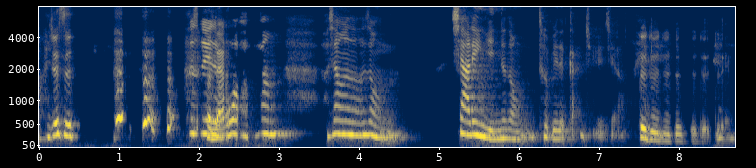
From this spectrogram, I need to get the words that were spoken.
就是就是很难哇，好像好像那种。夏令营那种特别的感觉，这样。对对对对对对对，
